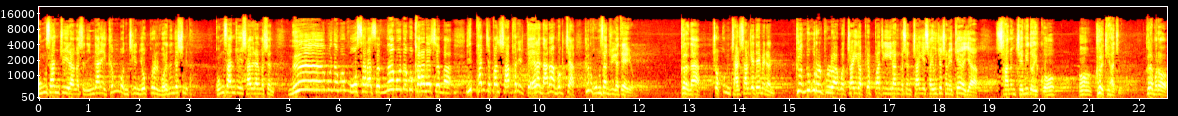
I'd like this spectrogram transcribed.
공산주의라는 것은 인간의 근본적인 욕구를 모르는 것입니다. 공산주의 사회라는 것은 너무너무 못 살아서 너무너무 가난해서 막 이판저판 사판일 때 에라 나눠 먹자. 그건 공산주의가 돼요. 그러나 조금 잘 살게 되면은 그 누구를 불러하고 자기가 뼈 빠지게 일하는 것은 자기 사유재산이 되어야 사는 재미도 있고 어 그렇게 하죠. 그러므로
